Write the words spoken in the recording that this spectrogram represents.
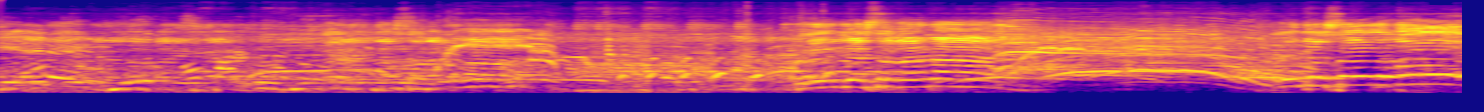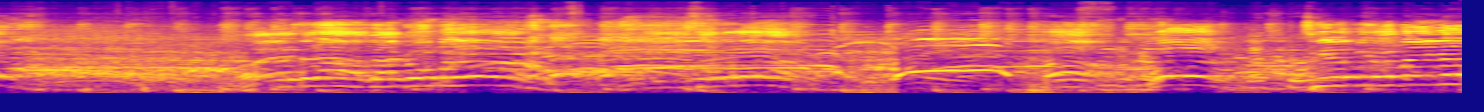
GMA. Sino mo kamay na?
